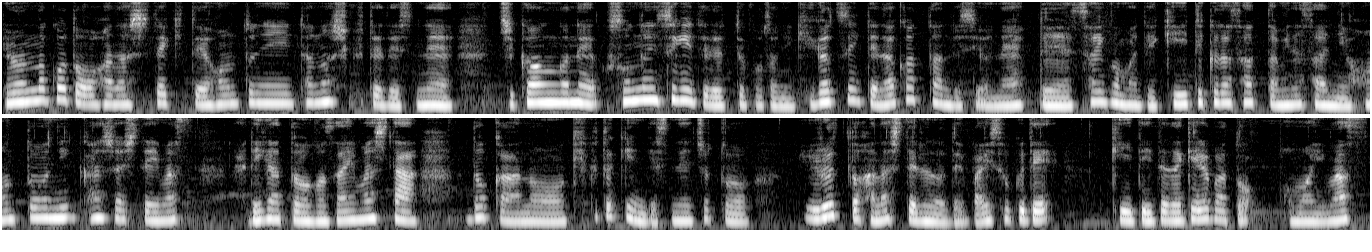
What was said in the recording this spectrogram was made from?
いろんなことをお話しできて本当に楽しくてですね時間がねそんなに過ぎてるってことに気がついてなかったんですよね。で最後まで聞いてくださった皆さんに本当に感謝しています。ありがとうございました。どうかあの聞く時にですねちょっとゆるっと話してるので倍速で聞いていただければと思います。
